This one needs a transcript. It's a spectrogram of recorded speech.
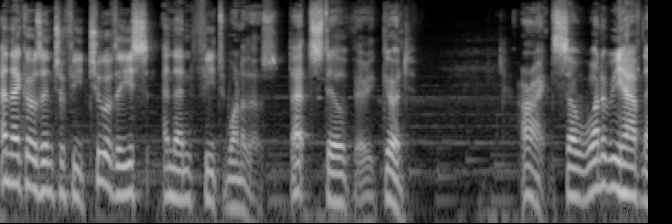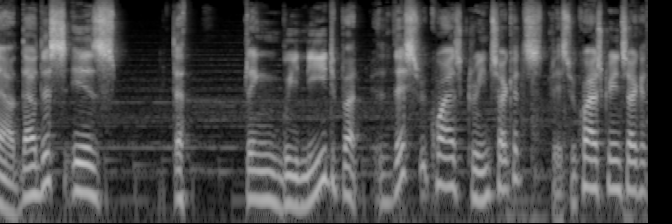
And that goes into feed two of these and then feed one of those. That's still very good. All right, so what do we have now? Now this is thing we need, but this requires green circuits, this requires green circuit,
